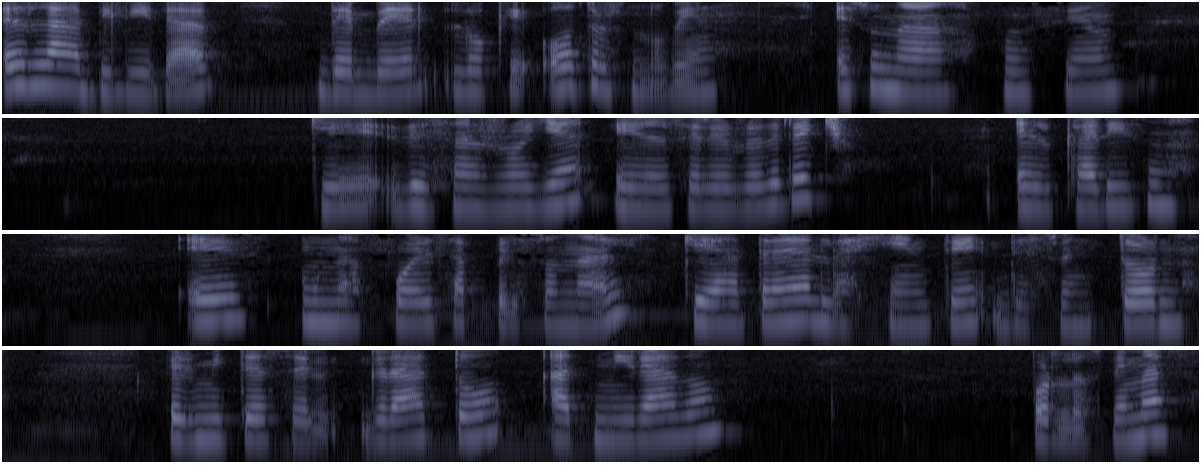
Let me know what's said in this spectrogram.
es la habilidad de ver lo que otros no ven. Es una función que desarrolla el cerebro derecho. El carisma es una fuerza personal que atrae a la gente de su entorno. Permite ser grato, admirado por los demás.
